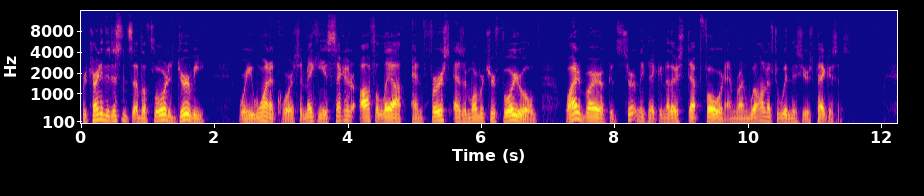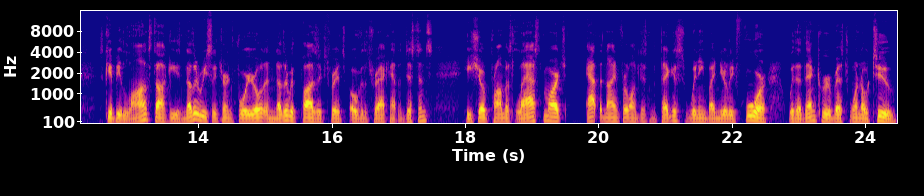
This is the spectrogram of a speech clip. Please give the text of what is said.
returning the distance of the Florida Derby, where he won, of course, and making his second off a layoff and first as a more mature four year old White could certainly take another step forward and run well enough to win this year's Pegasus. Skippy Longstocking is another recently turned four year old, another with positive experience over the track and at the distance. He showed promise last March at the nine furlong distance of Pegasus, winning by nearly four with a then career best 102.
